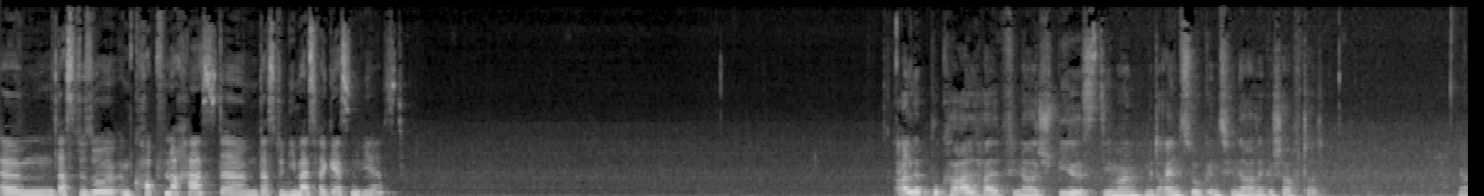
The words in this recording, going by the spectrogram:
ähm, das du so im Kopf noch hast, ähm, das du niemals vergessen wirst? Alle Pokal-Halbfinalspiels, die man mit Einzug ins Finale geschafft hat. Ja.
